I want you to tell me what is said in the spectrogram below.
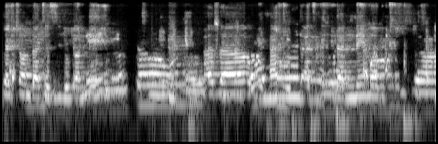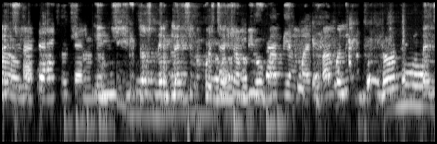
protection that is in your name. Father, we ask that in the name of Jesus, in Jesus' name, let your protection be over me and my family. Let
